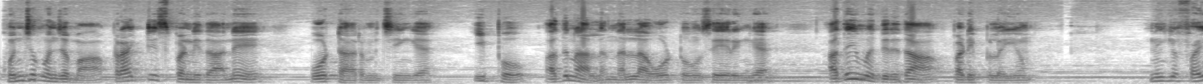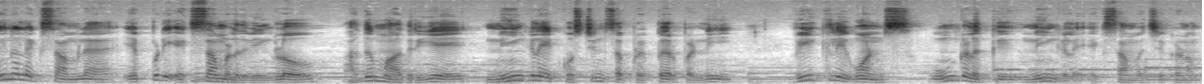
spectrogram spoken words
கொஞ்சம் கொஞ்சமாக ப்ராக்டிஸ் பண்ணி தானே ஓட்ட ஆரம்பிச்சிங்க. இப்போது அதனால நல்லா ஓட்டவும் செய்கிறீங்க அதே மாதிரி தான் படிப்புலையும். நீங்கள் ஃபைனல் எக்ஸாமில் எப்படி எக்ஸாம் எழுதுவீங்களோ அது மாதிரியே நீங்களே கொஸ்டின்ஸை ப்ரிப்பேர் பண்ணி வீக்லி ஒன்ஸ் உங்களுக்கு நீங்களே எக்ஸாம் வச்சுக்கணும்.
